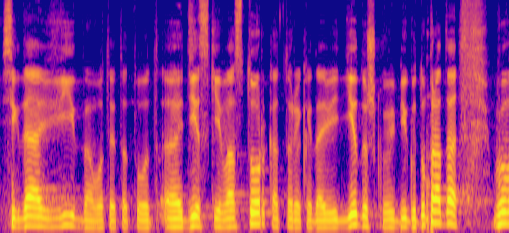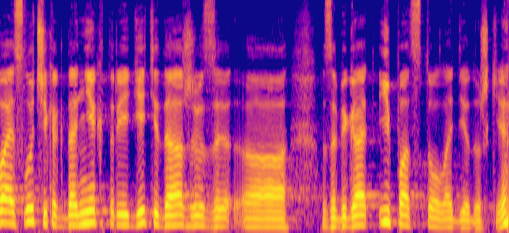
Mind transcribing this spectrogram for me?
всегда видно вот этот вот э, детский восторг, который, когда видят дедушку и бегут. Ну, правда, бывают случаи, когда некоторые дети даже за- э, забегают и под стол от дедушки.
